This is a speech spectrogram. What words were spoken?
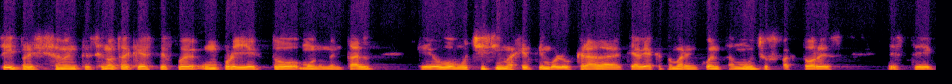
Sí, precisamente se nota que este fue un proyecto monumental, que hubo muchísima gente involucrada, que había que tomar en cuenta muchos factores. Este,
